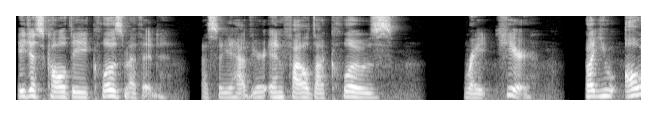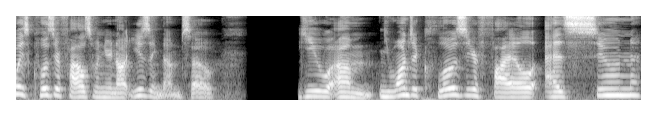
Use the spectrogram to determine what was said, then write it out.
you just call the close method. Uh, so you have your infile.close right here. But you always close your files when you're not using them, so you um you want to close your file as soon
